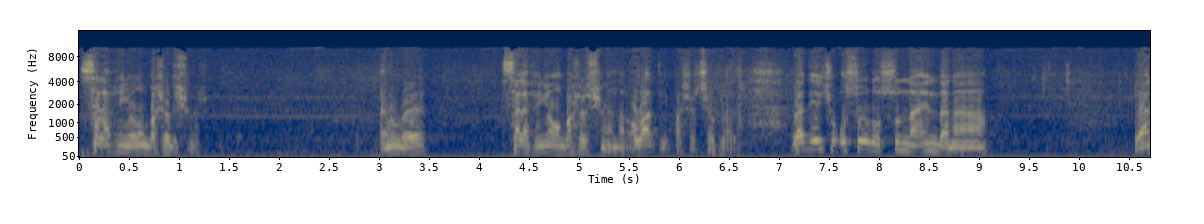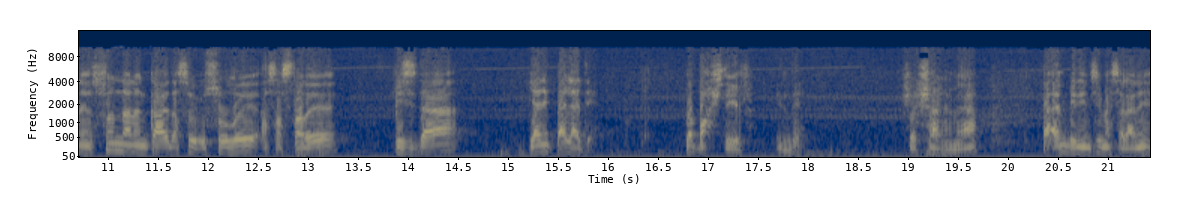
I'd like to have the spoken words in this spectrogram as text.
sələfin yolun başa düşmür. Yəni, sələfin yolunu başa düşməyənlər, onlar başa düşə bilərlər. Və deyir ki, usulu sünnə indənə, yəni sünnənin qaydası, usulu, əsasları bizdə, yəni belədir və başlayır indi şeyh şərhəməyə. Və ən birinci məsələni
